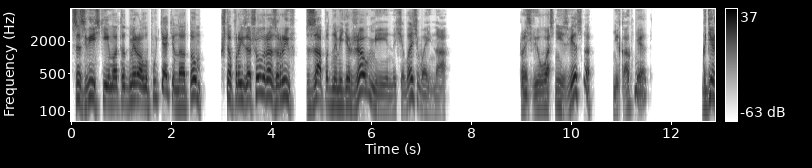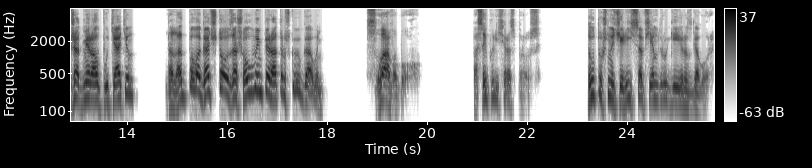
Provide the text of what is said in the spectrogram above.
с известием от адмирала Путятина о том, что произошел разрыв с западными державами и началась война. Разве у вас не известно? Никак нет. Где же адмирал Путятин? Да надо полагать, что зашел в императорскую гавань. Слава богу! Посыпались расспросы. Тут уж начались совсем другие разговоры.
